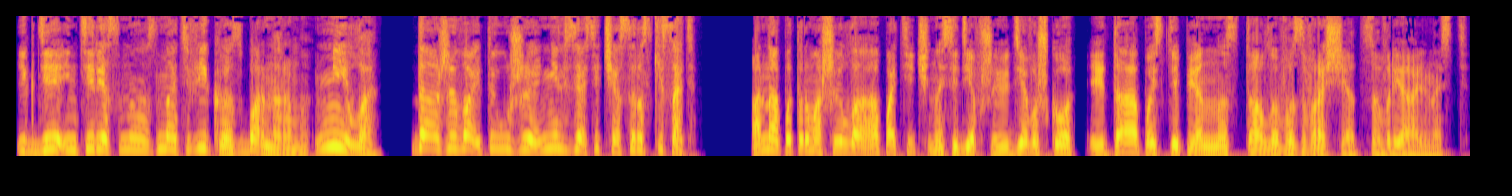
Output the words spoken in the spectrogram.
И где, интересно, знать Вика с Барнером? Мила! Да оживай ты уже, нельзя сейчас раскисать!» Она потормошила апатично сидевшую девушку, и та постепенно стала возвращаться в реальность.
